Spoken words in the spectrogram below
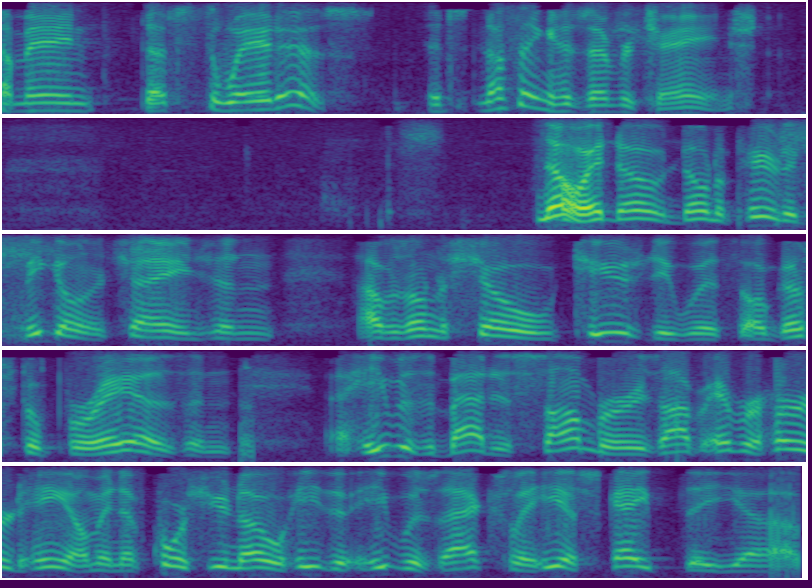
I mean, that's the way it is. It's nothing has ever changed. No, it don't don't appear to be going to change. And I was on the show Tuesday with Augusto Perez, and he was about as somber as I've ever heard him. And of course, you know, he he was actually he escaped the uh,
